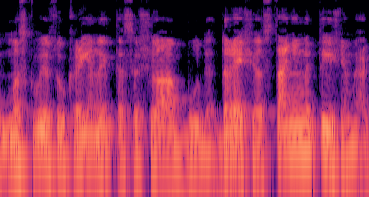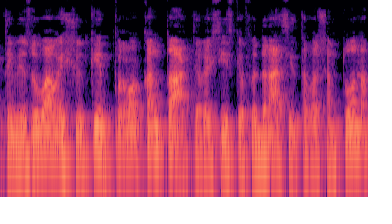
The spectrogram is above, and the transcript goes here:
Москви з Україною та США буде. До речі, останніми тижнями активізували чутки про контакти Російської Федерації та Вашингтона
